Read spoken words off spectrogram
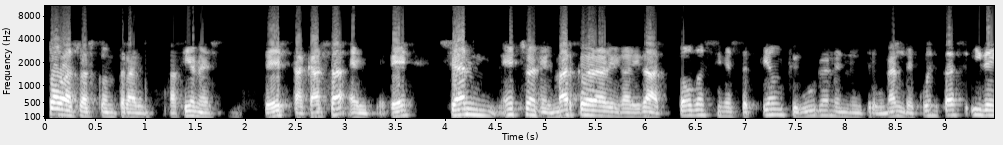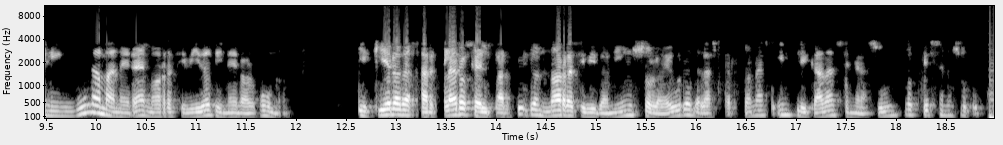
Todas las contrataciones de esta casa, el PP, se han hecho en el marco de la legalidad. Todas, sin excepción, figuran en el Tribunal de Cuentas y de ninguna manera hemos recibido dinero alguno. Y quiero dejar claro que el partido no ha recibido ni un solo euro de las personas implicadas en el asunto que se nos ocupa.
